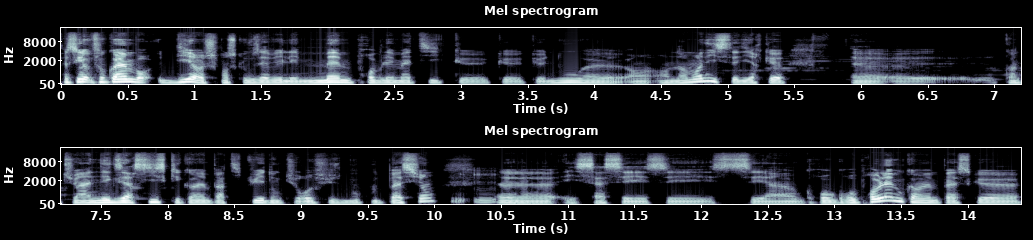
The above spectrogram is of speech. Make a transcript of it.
parce qu'il faut quand même dire, je pense que vous avez les mêmes problématiques que, que, que nous en, en Normandie, c'est-à-dire que quand tu as un exercice qui est quand même particulier, donc tu refuses beaucoup de patients. Mm, mm. Euh, et ça, c'est un gros gros problème quand même parce que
